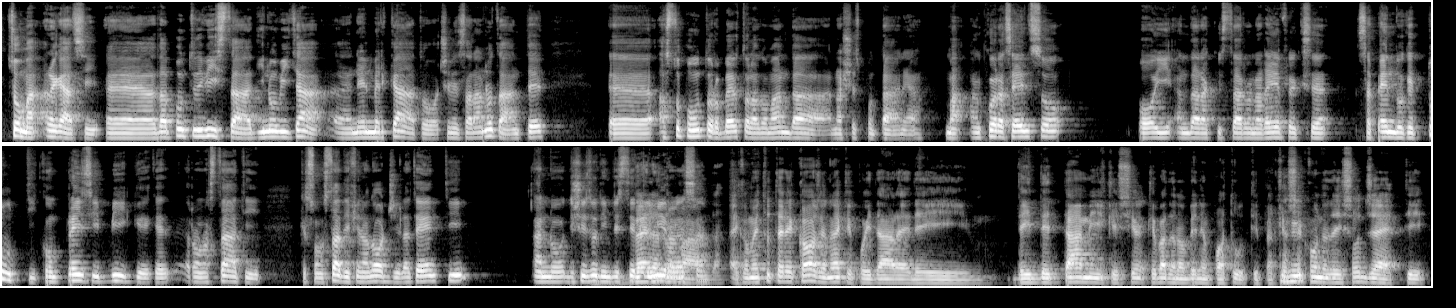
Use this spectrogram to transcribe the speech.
insomma, ragazzi, eh, dal punto di vista di novità eh, nel mercato ce ne saranno tante. Eh, a questo punto, Roberto, la domanda nasce spontanea. Ma ha ancora senso poi andare a acquistare una reflex sapendo che tutti, compresi i big che erano stati, che sono stati fino ad oggi latenti, hanno deciso di investire Bella nel mirrorless? È come tutte le cose, non è che puoi dare dei, dei dettami che, si, che, vadano bene un po' a tutti, perché mm-hmm. a mhm. seconda dei soggetti,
